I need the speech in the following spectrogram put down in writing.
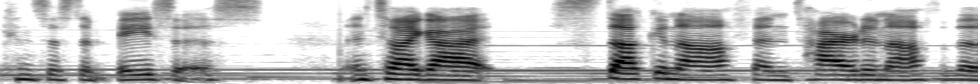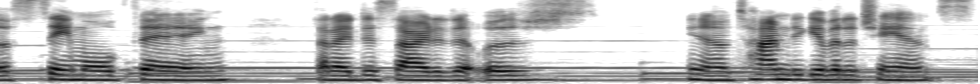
consistent basis until I got stuck enough and tired enough of the same old thing that I decided it was, you know, time to give it a chance.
